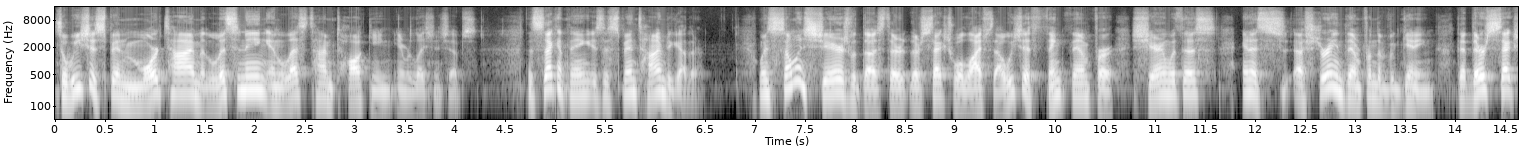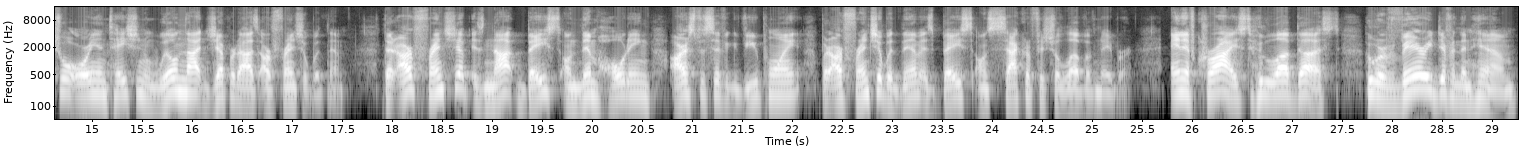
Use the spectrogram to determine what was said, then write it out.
So we should spend more time listening and less time talking in relationships. The second thing is to spend time together. When someone shares with us their, their sexual lifestyle, we should thank them for sharing with us and assuring them from the beginning that their sexual orientation will not jeopardize our friendship with them that our friendship is not based on them holding our specific viewpoint, but our friendship with them is based on sacrificial love of neighbor. And if Christ, who loved us, who were very different than him,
